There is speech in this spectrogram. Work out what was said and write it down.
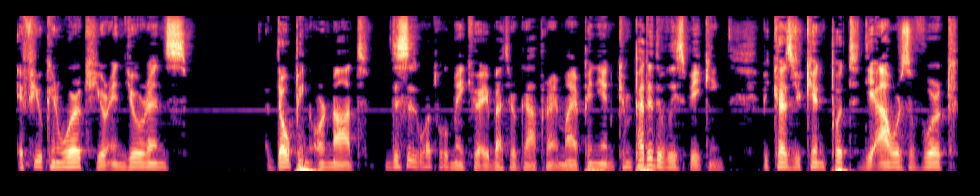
If you can work your endurance, doping or not, this is what will make you a better grappler, in my opinion, competitively speaking, because you can put the hours of work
